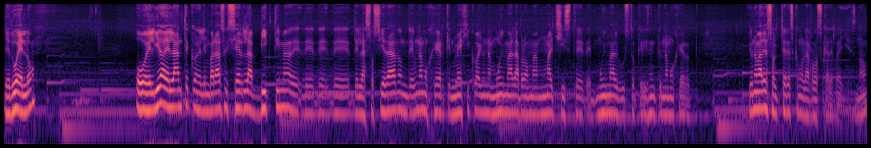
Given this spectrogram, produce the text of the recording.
de duelo o el ir adelante con el embarazo y ser la víctima de, la sociedad donde una mujer, que en México hay una muy mala broma, un mal chiste, de muy mal gusto, que dicen que una mujer y una madre soltera es como la rosca de reyes, ¿no?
